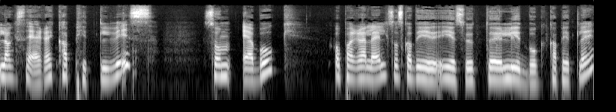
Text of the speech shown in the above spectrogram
lansere kapittelvis som e-bok, og parallelt så skal det gis ut eh, lydbokkapitler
